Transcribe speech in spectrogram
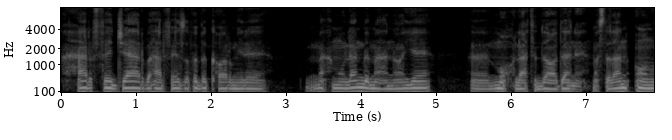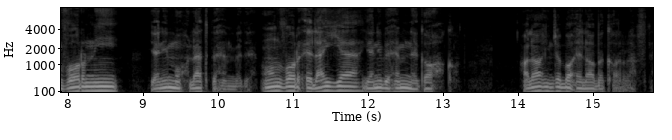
حرف جر و حرف اضافه به کار میره معمولا به معنای مهلت دادنه. مثلا انظرنی یعنی مهلت به هم بده. انظر الیه یعنی به هم نگاه کن. حالا اینجا با الا به کار رفته.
